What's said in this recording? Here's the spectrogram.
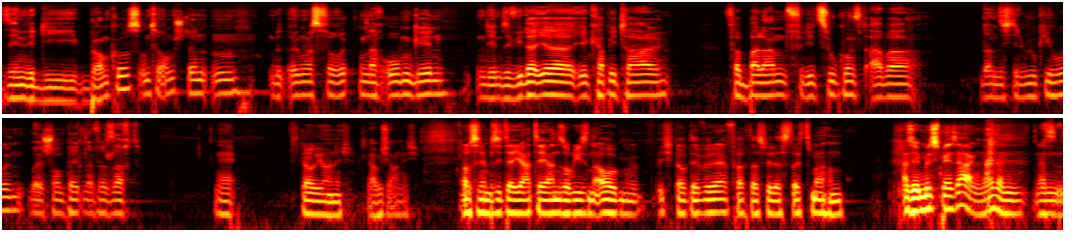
sehen wir die Broncos unter Umständen mit irgendwas Verrücktem nach oben gehen, indem sie wieder ihr, ihr Kapital verballern für die Zukunft, aber dann sich den Rookie holen, weil Sean Payton einfach sagt, Nee, Glaube ich auch nicht. glaube ich auch nicht. Außerdem sieht der hat der Jan so riesen Augen. Ich glaube, der will einfach, dass wir das jetzt machen. Also ihr müsst mir sagen, ne? Dann, dann Also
